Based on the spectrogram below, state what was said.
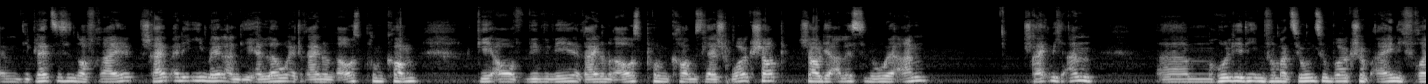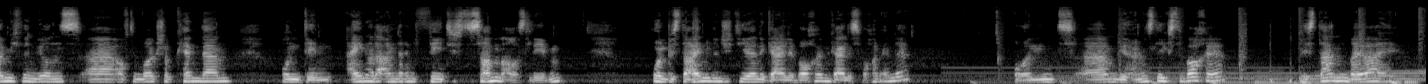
Ähm, die Plätze sind noch frei. Schreib eine E-Mail an die hello at reinundraus.com. Geh auf www.reinundraus.com slash workshop. Schau dir alles in Ruhe an schreib mich an. Ähm, hol dir die Informationen zum Workshop ein. Ich freue mich, wenn wir uns äh, auf dem Workshop kennenlernen und den ein oder anderen Fetisch zusammen ausleben. Und bis dahin wünsche ich dir eine geile Woche, ein geiles Wochenende. Und ähm, wir hören uns nächste Woche. Bis dann, bye bye.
